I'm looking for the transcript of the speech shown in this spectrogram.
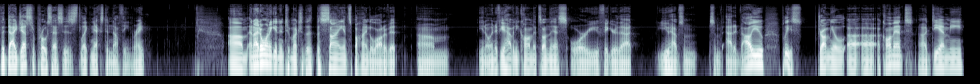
the digestive process is like next to nothing right um, and I don't want to get into much of the, the science behind a lot of it. Um, you know, and if you have any comments on this or you figure that you have some some added value, please drop me a, a, a comment, uh, DM me.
